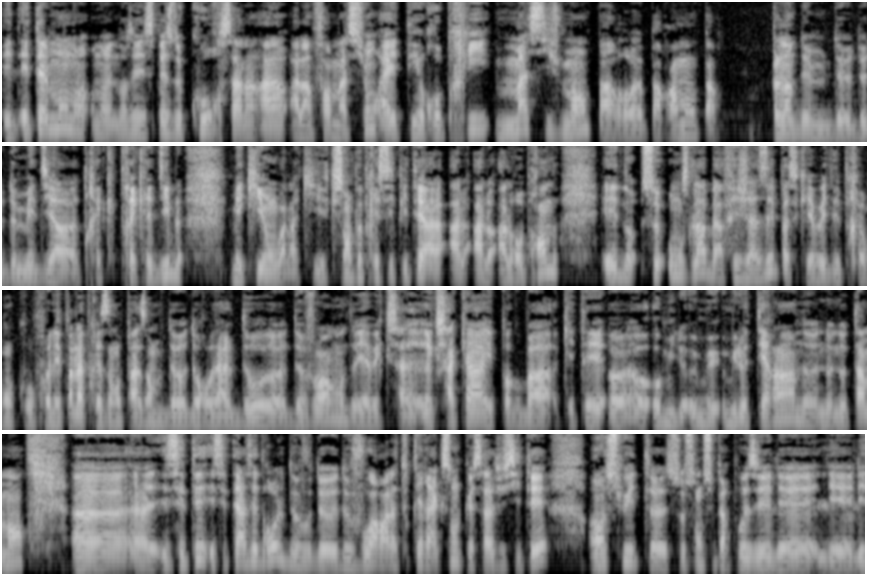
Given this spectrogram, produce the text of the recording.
est, tellement dans, dans, une espèce de course à l'information, a été repris massivement par, par vraiment par plein de, de, de, médias très, très crédibles, mais qui ont voilà, qui, qui sont un peu précipités à, à, à, le reprendre. Et donc, ce 11-là bah, a fait jaser parce qu'il y avait des on comprenait pas la présence, par exemple, de, de Ronaldo euh, devant, il y avait Chaka et Pogba qui étaient euh, au, milieu, au, milieu, de terrain notamment. Euh, c'était c'était assez drôle de, de, de, voir voilà toutes les réactions que ça a suscité. Ensuite, euh, se sont superposés les les, les,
